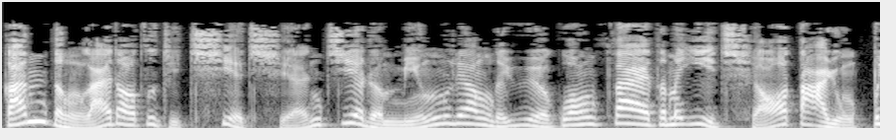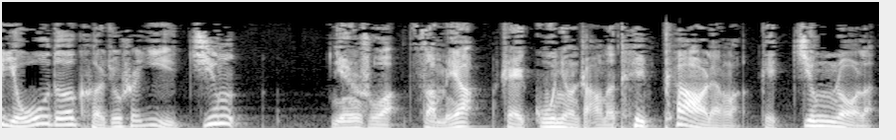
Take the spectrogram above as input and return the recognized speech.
赶等来到自己切前，借着明亮的月光，再这么一瞧，大勇不由得可就是一惊。您说怎么样？这姑娘长得忒漂亮了，给惊着了。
